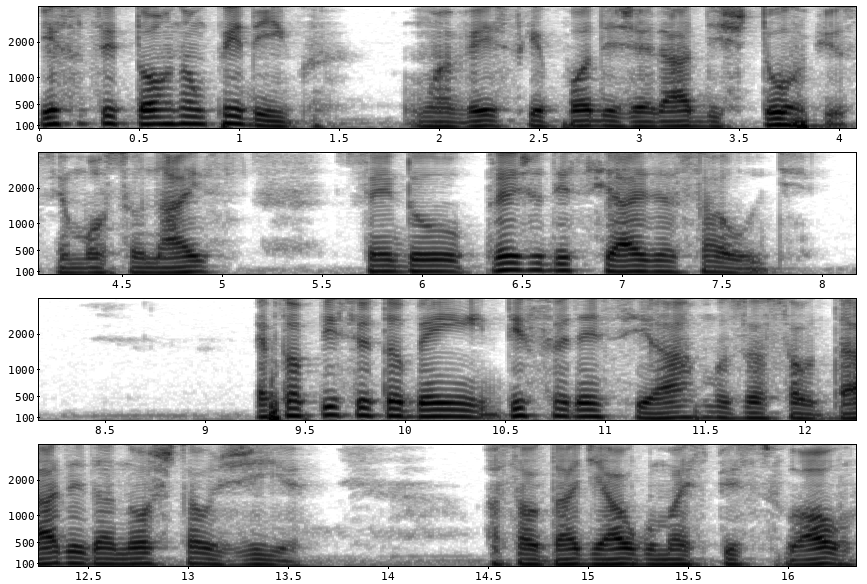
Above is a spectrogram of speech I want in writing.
Isso se torna um perigo, uma vez que pode gerar distúrbios emocionais, sendo prejudiciais à saúde. É propício também diferenciarmos a saudade da nostalgia. A saudade é algo mais pessoal,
